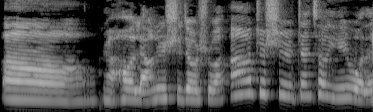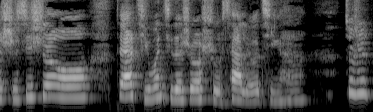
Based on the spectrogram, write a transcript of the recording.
嗯，然后梁律师就说啊，这是詹秋怡，我的实习生哦，大家提问题的时候手下留情哈，就是。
